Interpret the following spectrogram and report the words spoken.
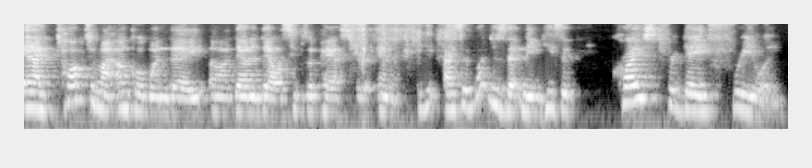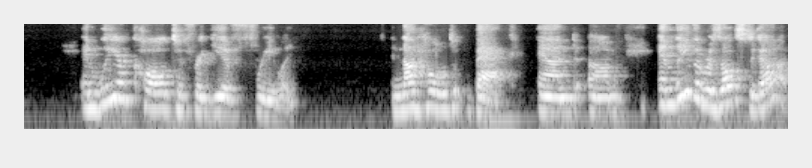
and I talked to my uncle one day uh, down in Dallas. He was a pastor, and he, I said, "What does that mean?" He said, "Christ forgave freely, and we are called to forgive freely, and not hold back, and um, and leave the results to God."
